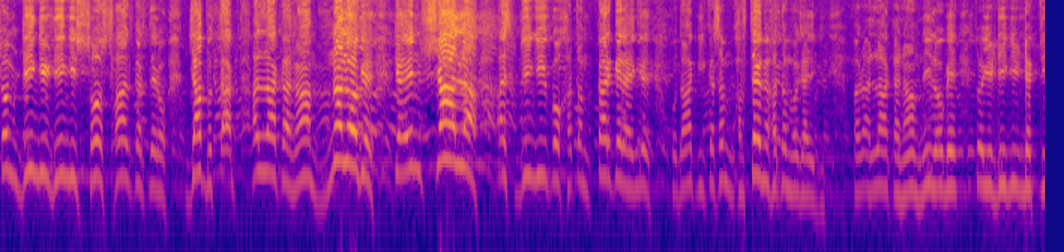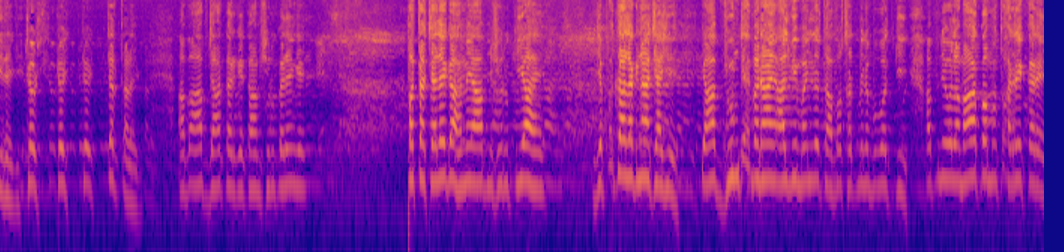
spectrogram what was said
تم ڈینگی ڈینگی سو سال کرتے رہو، جب تک اللہ کا نام نہ لوگے کہ انشاءاللہ اس ڈینگی کو ختم کر کے رہیں گے۔ خدا کی قسم، ہفتے میں ختم ہو جائے گی۔ اور اللہ کا نام نہیں لوگے تو یہ ڈینگی ڈکتی رہے گی۔ چلتا رہے گا اب آپ جا کر کے کام شروع کریں گے۔ پتہ چلے گا ہمیں آپ نے شروع کیا ہے۔ یہ پتہ لگنا چاہیے کہ آپ جھونٹے بنائیں عالمی مجلس تحفظ نبوت کی، اپنے علماء کو متحرک کریں۔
